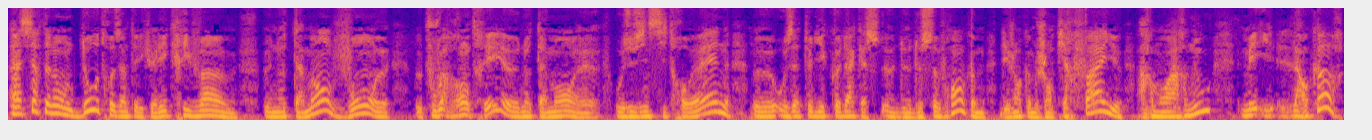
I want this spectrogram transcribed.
Un certain nombre d'autres intellectuels, écrivains euh, notamment, vont euh, pouvoir rentrer, euh, notamment aux usines Citroën, aux ateliers Kodak de, de, Sevran, comme des gens comme Jean-Pierre Faye, Armand Arnoux, mais là encore,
